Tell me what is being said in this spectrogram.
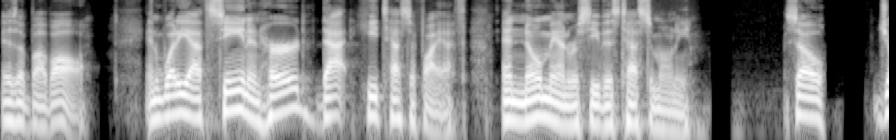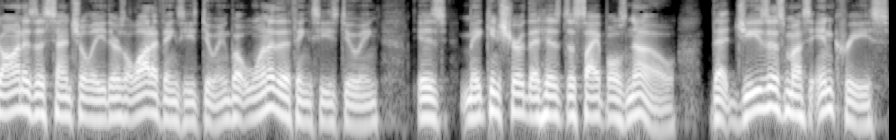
is above all. And what he hath seen and heard, that he testifieth, and no man receiveth his testimony. So John is essentially, there's a lot of things he's doing, but one of the things he's doing is making sure that his disciples know that Jesus must increase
